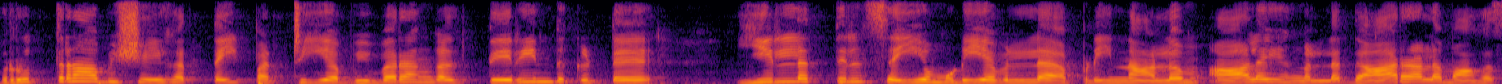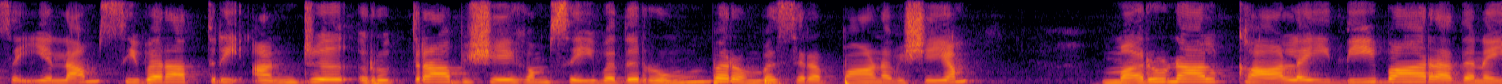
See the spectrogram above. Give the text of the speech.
ருத்ராபிஷேகத்தை பற்றிய விவரங்கள் தெரிந்துக்கிட்டு இல்லத்தில் செய்ய முடியவில்லை அப்படின்னாலும் ஆலயங்களில் தாராளமாக செய்யலாம். சிவராத்திரி அன்று ருத்ராபிஷேகம் செய்வது ரொம்ப ரொம்ப சிறப்பான விஷயம். மறுநாள் காலை தீபாராதனை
